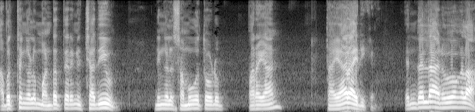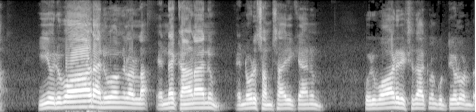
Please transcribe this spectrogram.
അബദ്ധങ്ങളും മണ്ടത്തരങ്ങളും ചതിയും നിങ്ങൾ സമൂഹത്തോട് പറയാൻ തയ്യാറായിരിക്കണം. എന്തെല്ലാം അനുഭവങ്ങളാ? ഈ ഒരുപാട് അനുഭവങ്ങളുള്ള എന്നെ കാണാനും എന്നോട് സംസാരിക്കാനും ഒരുപാട് രക്ഷിതാക്കളും കുട്ടികളും ഉണ്ട്.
